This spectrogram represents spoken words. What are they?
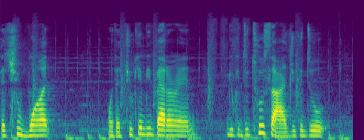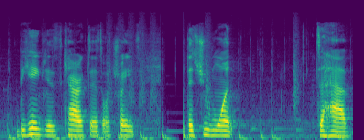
that you want or that you can be better in. You can do two sides. You can do behaviors, characters, or traits that you want to have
